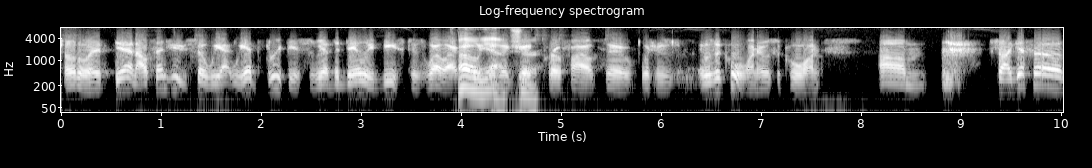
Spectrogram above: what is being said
Totally. Yeah, and I'll send you. So we had, we had three pieces. We had the Daily Beast as well. Actually, Oh, yeah, a sure. good profile too, which was it was a cool one. It was a cool one. Um, so I guess uh,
